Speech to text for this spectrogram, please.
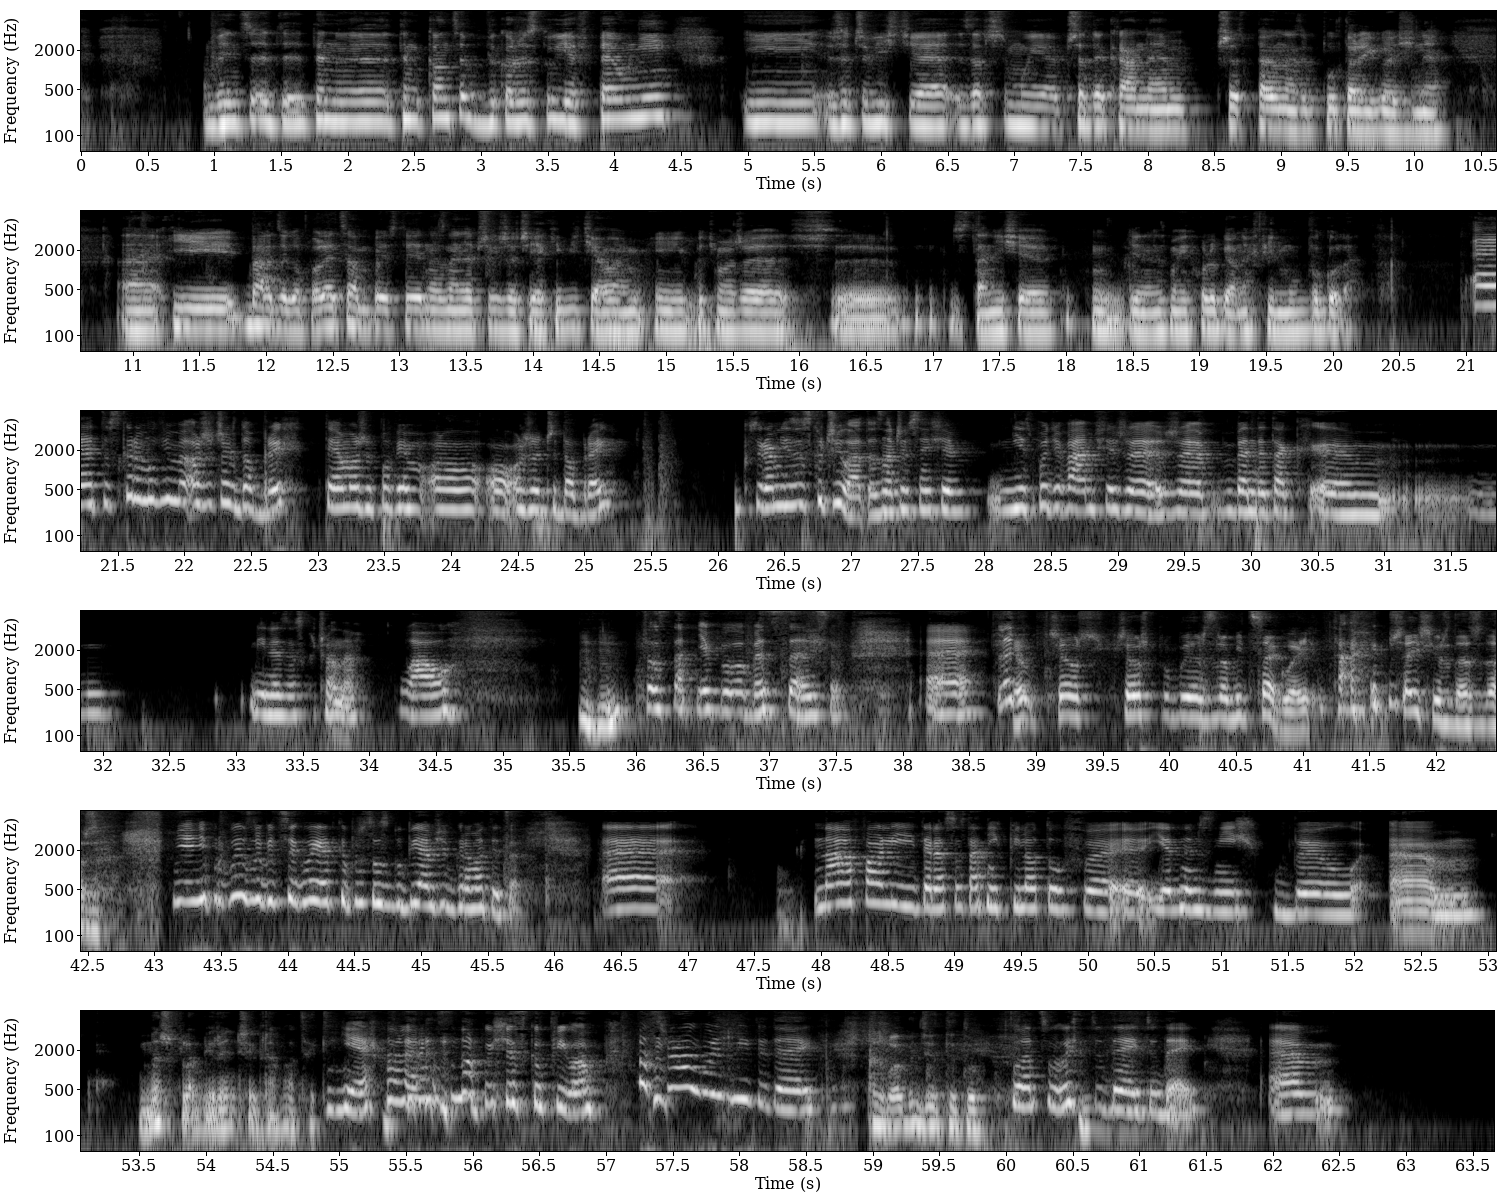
Więc e, ten, e, ten koncept wykorzystuje w pełni i rzeczywiście zatrzymuje przed ekranem przez pełne półtorej godziny. E, I bardzo go polecam, bo jest to jedna z najlepszych rzeczy, jakie widziałem i być może e, stanie się jeden z moich ulubionych filmów w ogóle. E, to skoro mówimy o rzeczach dobrych, to ja może powiem o, o, o rzeczy dobrej, która mnie zaskoczyła. To znaczy, w sensie, nie spodziewałam się, że, że będę tak um, mile zaskoczona. Wow. Mhm. To ostatnie było bez sensu. E, le- Wciąż, wciąż, wciąż próbujesz zrobić segway. tak. Przejdź już do... do... Nie, nie próbuję zrobić segwaya, tylko po prostu zgubiłam się w gramatyce. E, na fali teraz ostatnich pilotów e, jednym z nich był... em, Mysz w labiryncie gramatyki. nie, cholera, znowu się skupiłam. What's wrong with me today? Albo będzie tytuł. What's with today today? Em,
